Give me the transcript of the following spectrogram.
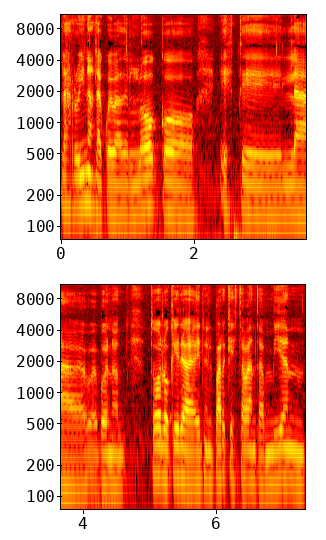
Las ruinas, la cueva del loco, este, la, bueno, todo lo que era en el parque estaban también,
